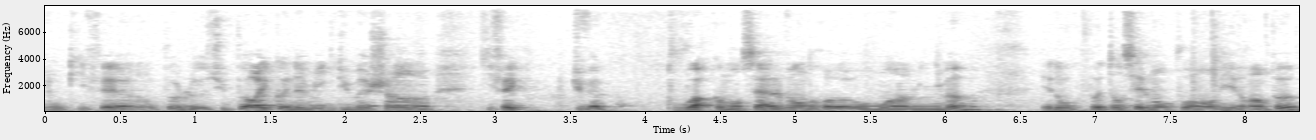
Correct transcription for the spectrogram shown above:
donc qui fait un peu le support économique du machin, qui fait que tu vas pouvoir commencer à le vendre au moins un minimum, et donc potentiellement pouvoir en vivre un peu.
